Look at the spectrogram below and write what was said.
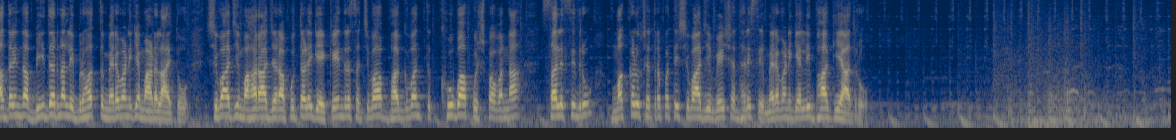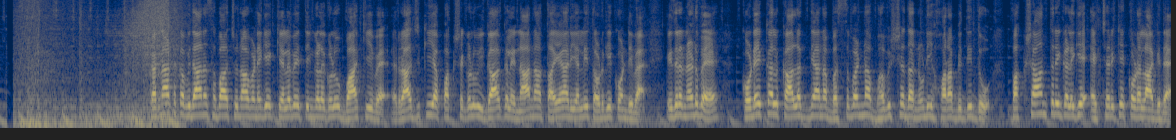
ಆದ್ದರಿಂದ ಬೀದರ್ನಲ್ಲಿ ಬೃಹತ್ ಮೆರವಣಿಗೆ ಮಾಡಲಾಯಿತು. ಶಿವಾಜಿ ಮಹಾರಾಜರ ಪುತ್ಥಳಿಗೆ ಕೇಂದ್ರ ಸಚಿವ ಭಗವಂತ್ ಖೂಬಾ ಪುಷ್ಪವನ್ನ ಸಲ್ಲಿಸಿದ್ರು. ಮಕ್ಕಳು ಛತ್ರಪತಿ ಶಿವಾಜಿ ವೇಷ ಧರಿಸಿ ಮೆರವಣಿಗೆಯಲ್ಲಿ ಭಾಗಿಯಾದರು. ಕರ್ನಾಟಕ ವಿಧಾನಸಭಾ ಚುನಾವಣೆಗೆ ಕೆಲವೇ ತಿಂಗಳುಗಳು ಬಾಕಿ ಇವೆ. ರಾಜಕೀಯ ಪಕ್ಷಗಳು ಈಗಾಗಲೇ ನಾನಾ ತಯಾರಿಯಲ್ಲಿ ತೊಡಗಿಕೊಂಡಿವೆ. ಇದರ ನಡುವೆ ಕೊಡೇಕಲ್ ಕಾಲಜ್ಞಾನ ಬಸವಣ್ಣ ಭವಿಷ್ಯದ ನುಡಿ ಹೊರಬಿದ್ದಿದ್ದು ಪಕ್ಷಾಂತರಿಗಳಿಗೆ ಎಚ್ಚರಿಕೆ ಕೊಡಲಾಗಿದೆ.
